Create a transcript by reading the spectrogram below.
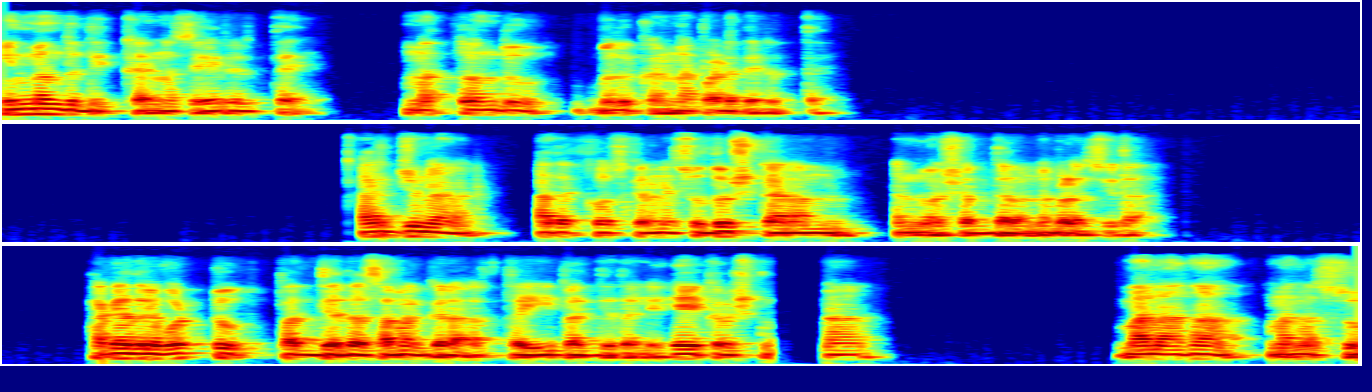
ಇನ್ನೊಂದು ದಿಕ್ಕನ್ನು ಸೇರಿರುತ್ತೆ, ಮತ್ತೊಂದು ಬದುಕನ್ನ ಪಡೆದಿರುತ್ತೆ. ಅರ್ಜುನ ಅದಕ್ಕೋಸ್ಕರನೇ ಸುದುಷ್ಕರಂ ಅನ್ನುವ ಶಬ್ದವನ್ನು ಬಳಸಿದ. ಹಾಗಾದ್ರೆ ಒಟ್ಟು ಪದ್ಯದ ಸಮಗ್ರ ಅರ್ಥ ಈ ಪದ್ಯದಲ್ಲಿ, ಹೇ ಕೃಷ್ಣ ಮನಃ ಮನಸ್ಸು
